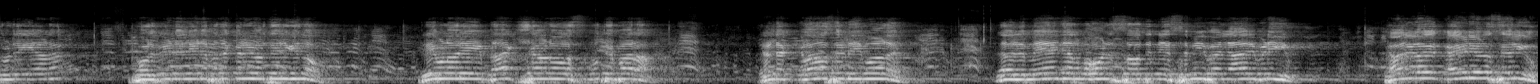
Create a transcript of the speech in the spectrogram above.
തുടരുകയാണ്. ഇപ്പോൾ വീണ്ടും ലീഡ് പതക്കനെ ഉയർത്തിയിരിക്കുന്നു. ടീമുള്ളവരെ ബ്ലാക്ക് ഷാഡോസ് മുത്തിപ്പാറ. രണ്ട് ക്ലാസ് ഇതൊരു മേജർ മഹോത്സവത്തിന്റെ സെമി ഫൈനൽ ആര് പിടിക്കും? കളികളെ കൈഡിയുടെ സ്വീകരിക്കും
